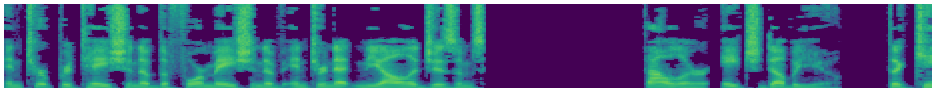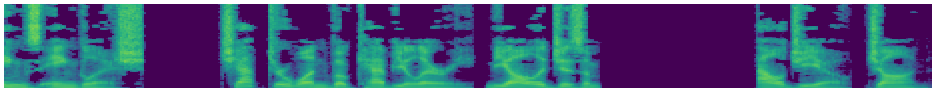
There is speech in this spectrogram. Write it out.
Interpretation of the formation of Internet neologisms Fowler, H. W. The King's English. Chapter 1 Vocabulary, Neologism Algeo, John.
